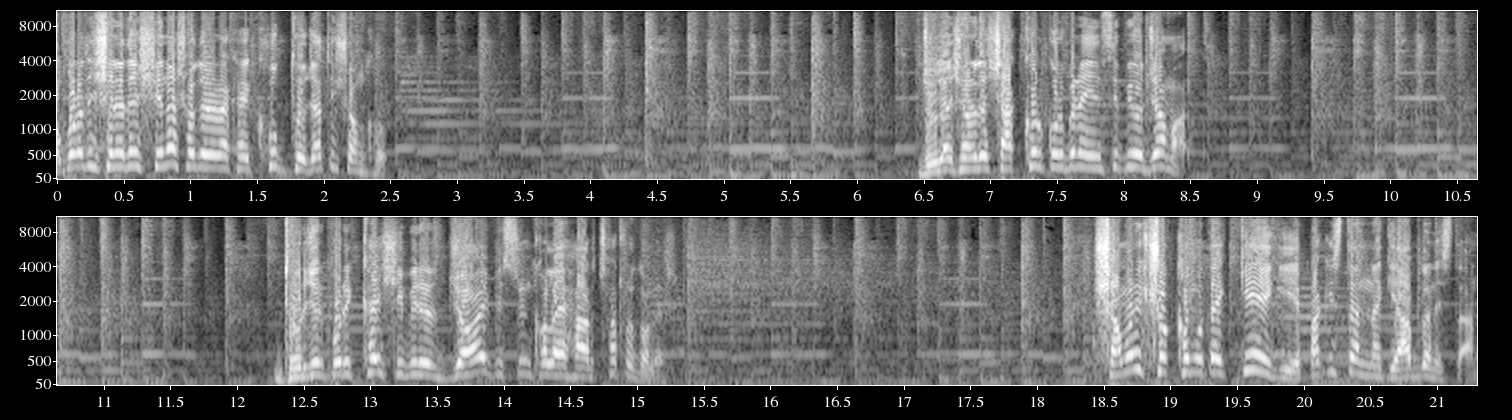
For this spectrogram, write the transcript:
অপরাধী সেনাদের সেনা সদরে রাখায় ক্ষুব্ধ জাতিসংঘ। জুলাই সনদে স্বাক্ষর করবে না এনসিপি ও জামাত। ধৈর্যের পরীক্ষায় শিবিরের জয় বিশৃঙ্খলায় হার ছাত্র দলের সামরিক সক্ষমতায় কে এগিয়ে, পাকিস্তান নাকি আফগানিস্তান?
